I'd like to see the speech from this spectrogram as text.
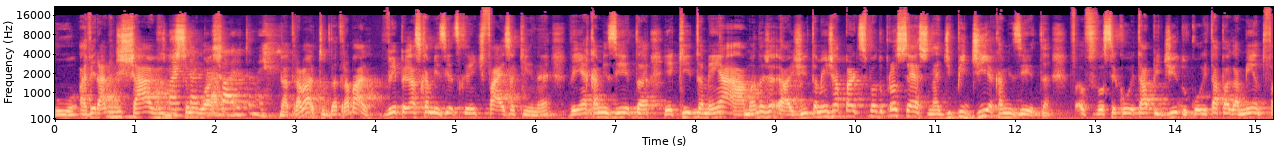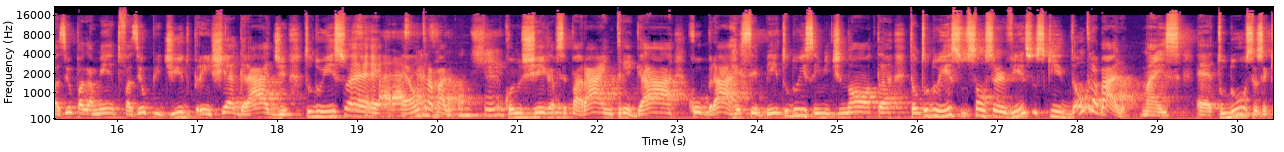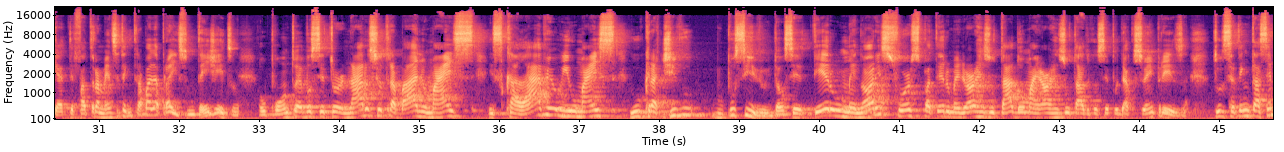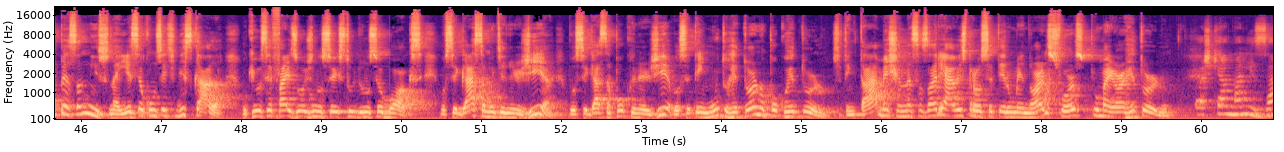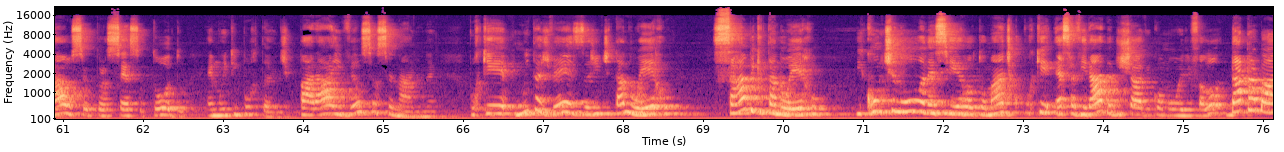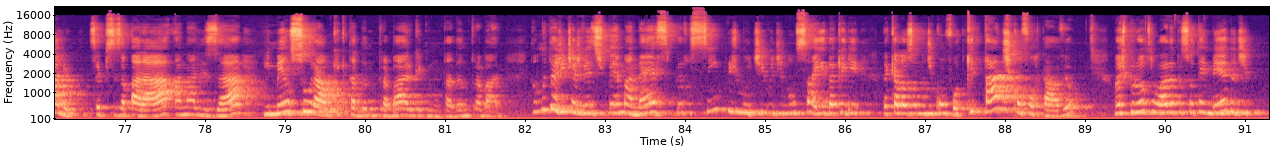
o a virada de chave mas do seu negócio. Dá trabalho também. Dá trabalho, tudo dá trabalho. Vem pegar as camisetas que a gente faz aqui, né? Vem a camiseta, e aqui também a Amanda, a Gi também já participa do processo, né? De pedir a camiseta. Se você coletar pedido, coletar pagamento, fazer o pagamento, fazer o pedido, preencher a grade, tudo isso é, é, é um trabalho. Quando chega. Quando chega, você separar, entregar, cobrar, receber, tudo isso, emitir nota. Então, tudo isso são serviços que dão trabalho, mas é tudo, se você quer ter faturamento, você tem que trabalhar para isso, não tem jeito. O ponto é você tornar o seu trabalho mais escalável e o mais lucrativo possível. Então, você ter o menor esforço para ter o melhor resultado ou o maior resultado que você puder com a sua empresa. Tudo você tem que estar sempre pensando nisso, né? E esse é o conceito de escala. O que você faz hoje no seu estúdio, no seu box, você gasta muita energia você gasta pouco energia, você tem muito retorno ou pouco retorno. Você tem que estar tá mexendo nessas variáveis para você ter um menor esforço para o maior retorno. Eu acho que analisar o seu processo todo é muito importante. Parar e ver o seu cenário, né? Porque muitas vezes a gente está no erro, sabe que está no erro, e continua nesse erro automático, porque essa virada de chave, como ele falou, dá trabalho. Você precisa parar, analisar e mensurar o que está dando trabalho, o que, que não está dando trabalho. Então, muita gente às vezes permanece pelo simples motivo de não sair daquele, daquela zona de conforto, que está desconfortável, mas por outro lado a pessoa tem medo de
